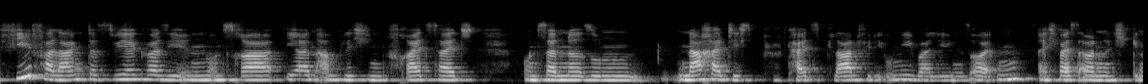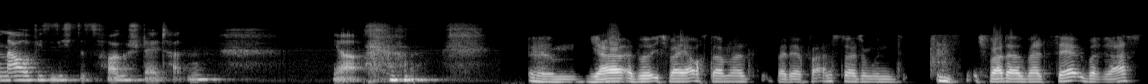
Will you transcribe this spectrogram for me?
viel verlangt, dass wir quasi in unserer ehrenamtlichen Freizeit uns dann so einen Nachhaltigkeitsplan für die Uni überlegen sollten. Ich weiß aber noch nicht genau, wie sie sich das vorgestellt hatten. Ja. Ähm, ja, also ich war ja auch damals bei der Veranstaltung und ich war damals sehr überrascht,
